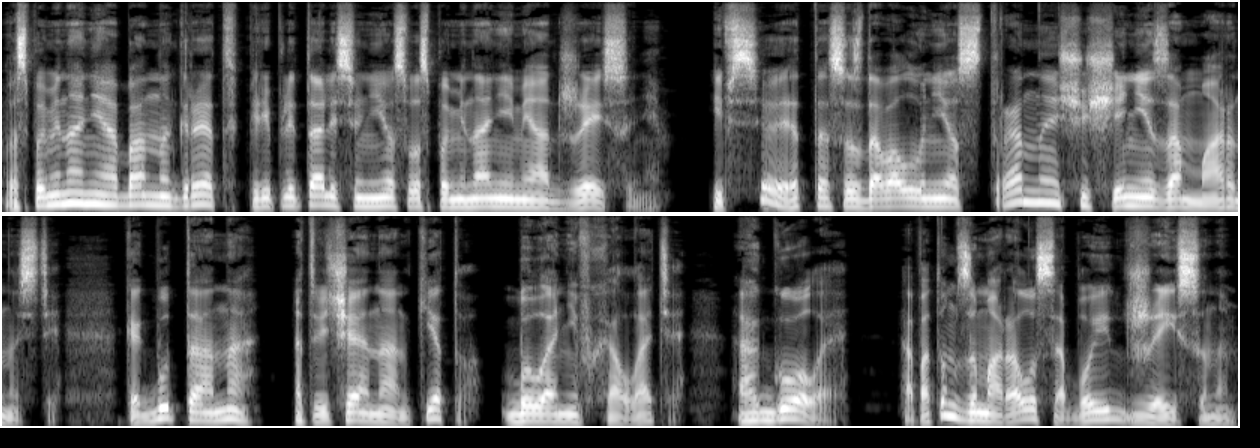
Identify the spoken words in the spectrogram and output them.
Воспоминания об Анне Грет переплетались у нее с воспоминаниями о Джейсоне, и все это создавало у нее странное ощущение замарности, как будто она, отвечая на анкету, была не в халате, а голая, а потом заморала собой и Джейсона.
